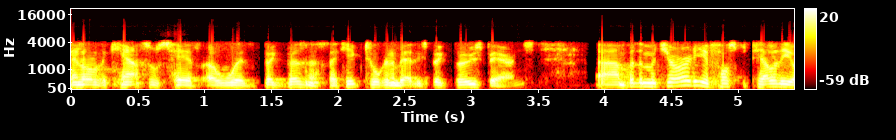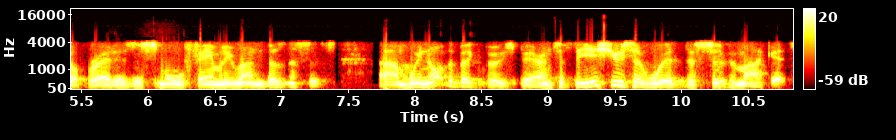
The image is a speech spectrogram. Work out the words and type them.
and a lot of the councils have are with big business. They keep talking about these big booze barons, um, but the majority of hospitality operators are small family run businesses. Um, we're not the big booze barons. If the issues are with the supermarkets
